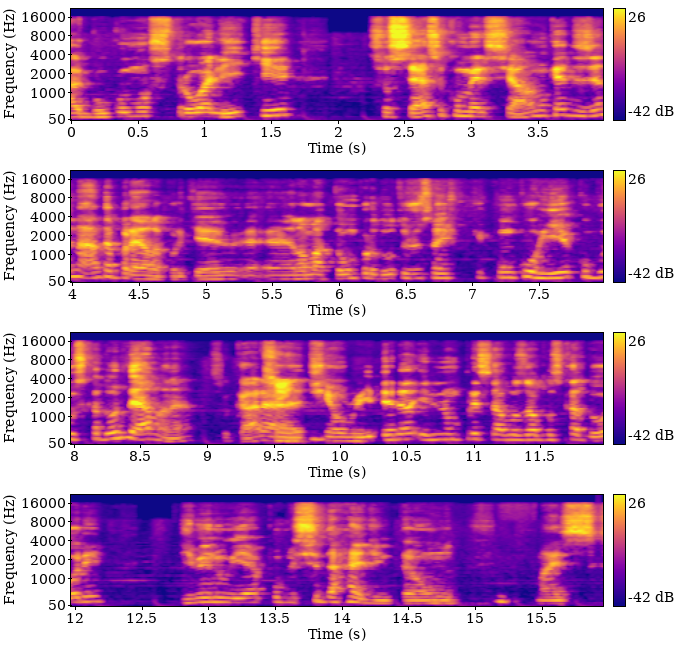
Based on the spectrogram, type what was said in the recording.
a, Google mostrou ali que sucesso comercial não quer dizer nada para ela, porque ela matou um produto justamente porque concorria com o buscador dela, né? Se o cara Sim. tinha o reader, ele não precisava usar o buscador e diminuir a publicidade. Então, mas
